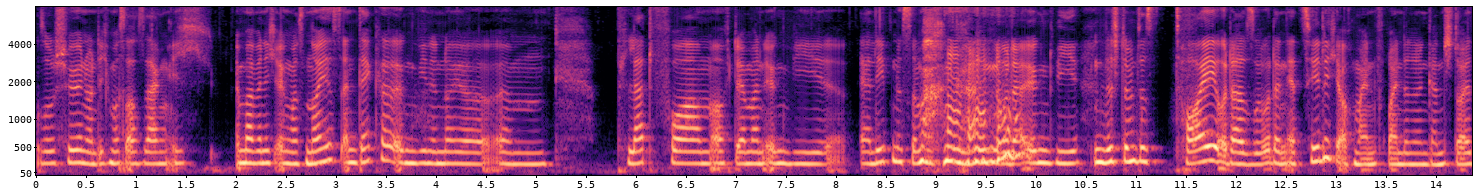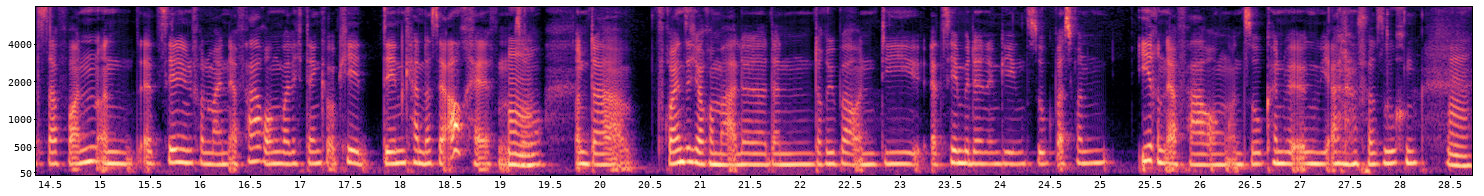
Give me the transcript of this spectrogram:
so schön und ich muss auch sagen, ich immer wenn ich irgendwas Neues entdecke, irgendwie eine neue ähm, Plattform, auf der man irgendwie Erlebnisse machen kann oder irgendwie ein bestimmtes Toy oder so, dann erzähle ich auch meinen Freundinnen ganz stolz davon und erzähle ihnen von meinen Erfahrungen, weil ich denke, okay, denen kann das ja auch helfen. Mhm. So. Und da freuen sich auch immer alle dann darüber und die erzählen mir dann im Gegenzug was von ihren Erfahrungen und so können wir irgendwie alle versuchen, mhm.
